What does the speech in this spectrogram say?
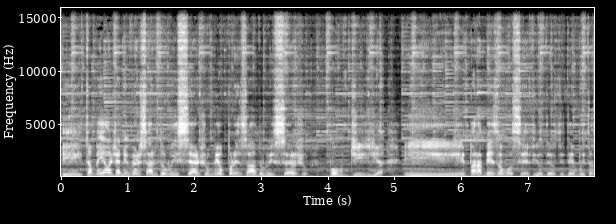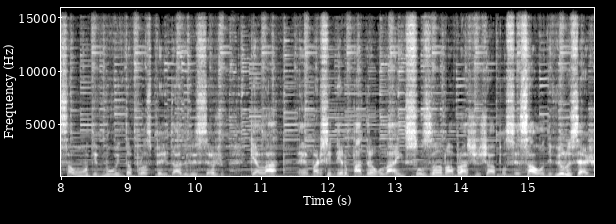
E também hoje é aniversário do Luiz Sérgio, meu prezado Luiz Sérgio, bom dia e parabéns a você, viu? Deus lhe dê muita saúde, muita prosperidade, Luiz Sérgio, que é lá, é marceneiro padrão lá em Suzano. Um abraço inchado pra você, saúde, viu, Luiz Sérgio?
